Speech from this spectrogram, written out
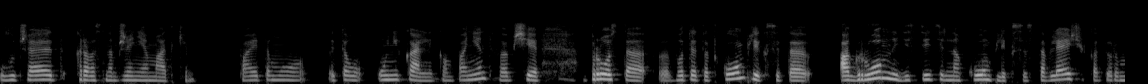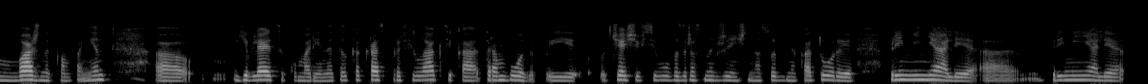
улучшает кровоснабжение матки. Поэтому это уникальный компонент. Вообще просто э, вот этот комплекс – это огромный действительно комплекс составляющих, которым важный компонент а, является кумарин. Это как раз профилактика тромбозов. И чаще всего возрастных женщин, особенно которые применяли, а, применяли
